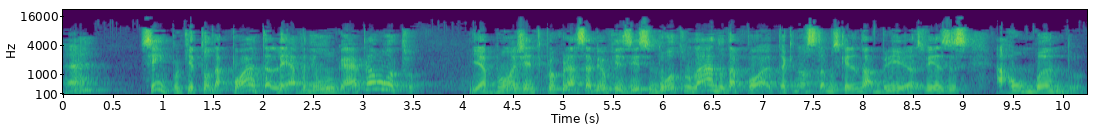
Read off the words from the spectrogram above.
Hã? Sim, porque toda porta leva de um lugar para outro. E é bom a gente procurar saber o que existe do outro lado da porta que nós estamos querendo abrir, às vezes arrombando.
